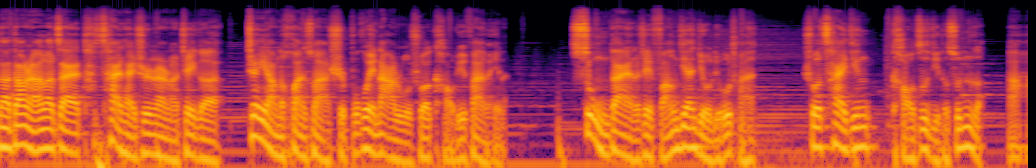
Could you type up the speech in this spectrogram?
那当然了，在蔡太师那儿呢，这个。这样的换算是不会纳入说考虑范围的。宋代的这房间就流传，说蔡京考自己的孙子啊，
